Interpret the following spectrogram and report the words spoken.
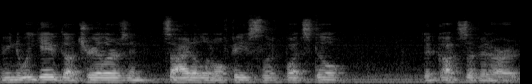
I mean, we gave the trailers inside a little facelift, but still, the guts of it are,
